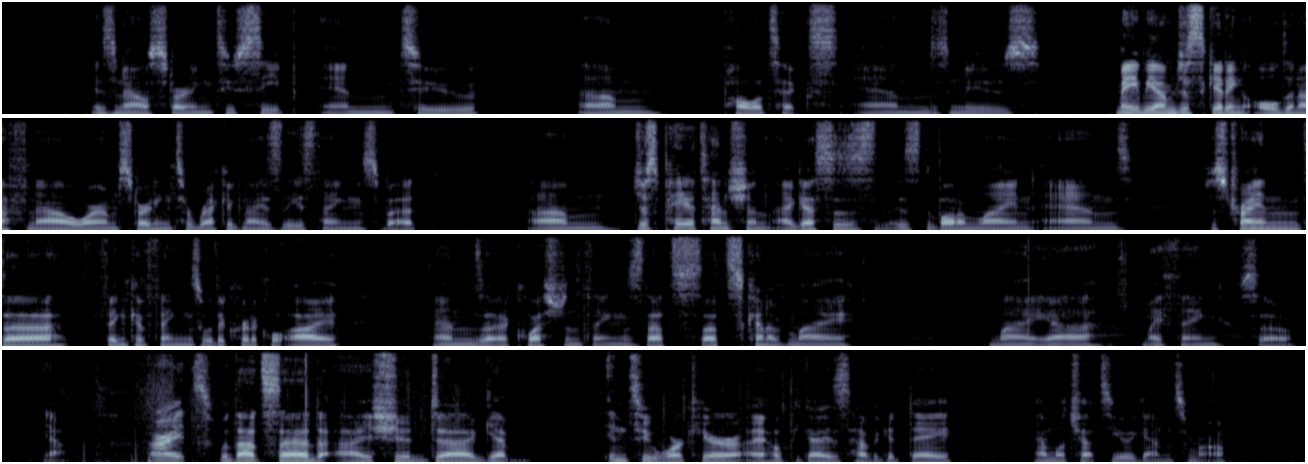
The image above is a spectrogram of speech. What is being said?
is now starting to seep into um, politics and news. Maybe I'm just getting old enough now where I'm starting to recognize these things, but um, just pay attention, I guess, is, is the bottom line, and just try and uh, think of things with a critical eye and uh, question things. That's that's kind of my my uh, my thing. So yeah. All right. With that said, I should uh, get into work here. I hope you guys have a good day, and we'll chat to you again tomorrow.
